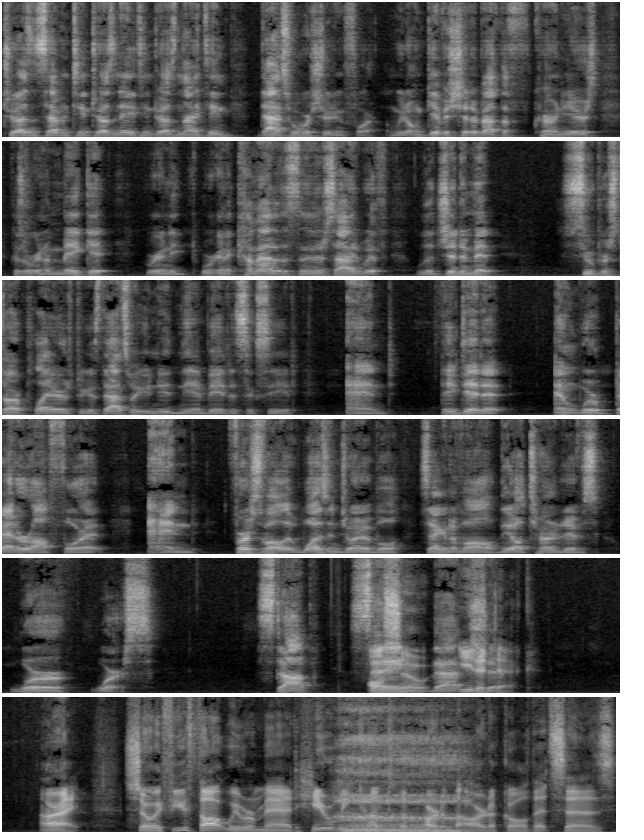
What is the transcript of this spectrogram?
2017, 2018, 2019, that's what we're shooting for. And we don't give a shit about the current years because we're going to make it we're going to we're going to come out of this on the other side with legitimate superstar players because that's what you need in the NBA to succeed. And they did it and we're better off for it. And first of all, it was enjoyable. Second of all, the alternatives were worse. Stop saying also, that eat shit. a dick. All right. So if you thought we were mad, here we come to the part of the article that says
